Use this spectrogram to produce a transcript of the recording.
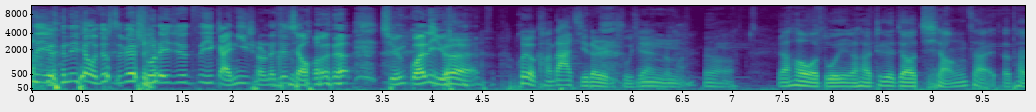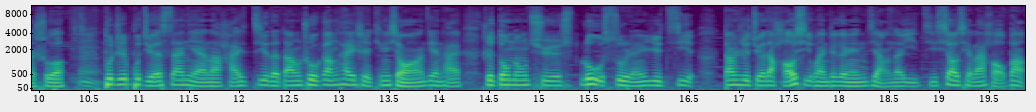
自己 那天我就随便说了一句，自己改昵称的，就小黄的群管理员。会有扛大旗的人出现是吗？嗯，然后我读一个哈，这个叫强仔的，他说，嗯不知不觉三年了，还记得当初刚开始听小王电台是东东去录素人日记，当时觉得好喜欢这个人讲的，以及笑起来好棒。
